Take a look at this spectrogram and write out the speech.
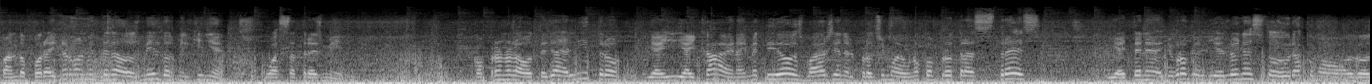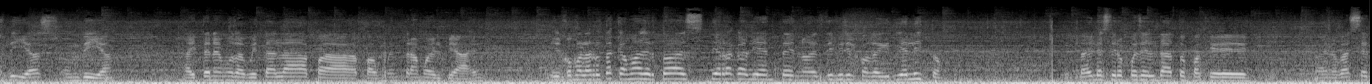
Cuando por ahí normalmente es a 2000, 2500 o hasta 3000. Compra uno la botella de litro y ahí, ahí caben, ahí metí dos. Va a ver si en el próximo de uno compro otras tres. Y ahí tenemos, yo creo que el hielo en esto dura como dos días, un día. Ahí tenemos agüita para un buen tramo del viaje. Y como la ruta que vamos a hacer toda es tierra caliente, no es difícil conseguir hielito. Ahí les tiro pues el dato para que no gasten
